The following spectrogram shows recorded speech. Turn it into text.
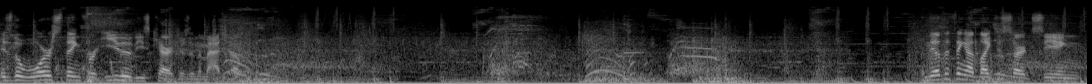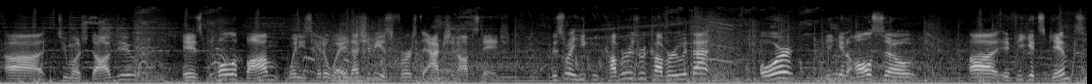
is the worst thing for either of these characters in the matchup. And the other thing I'd like to start seeing uh, Too Much Dog do is pull a bomb when he's hit away. That should be his first action off stage. This way he can cover his recovery with that, or he can also, uh, if he gets gimped,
